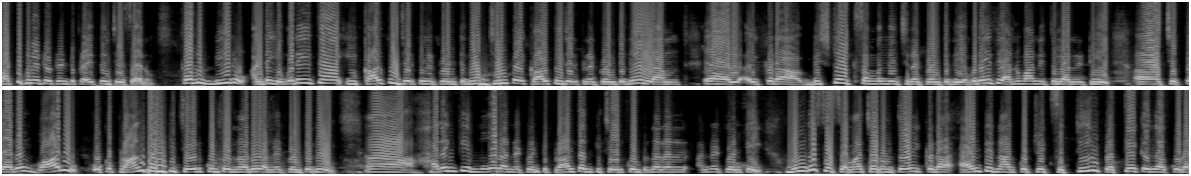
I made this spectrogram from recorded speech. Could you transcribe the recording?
పట్టుకునేటటువంటి ప్రయత్నం చేశారు. కానీ వీరు అంటే ఎవరైతే ఈ కాల్పులు జరిపినటువంటిది జిమ్ పై కాల్పులు జరిపినటువంటిది ఇక్కడ విష్ణుకి సంబంధించినటువంటిది ఎవరైతే అనుమానితులు అనేటి చెప్పారో వారు ఒక ప్రాంతానికి చేరుకుంటున్నారు అన్నటువంటిది హరంకి మోర్ అన్నటువంటి ప్రాంతానికి చేరుకుంటున్నారు అన్నటువంటి ముందస్తు సమాచారంతో ఇక్కడ యాంటీ నార్కోటిక్స్ టీం ప్రత్యేకంగా కూడా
